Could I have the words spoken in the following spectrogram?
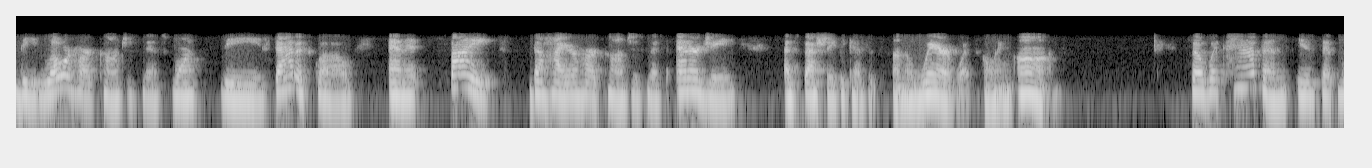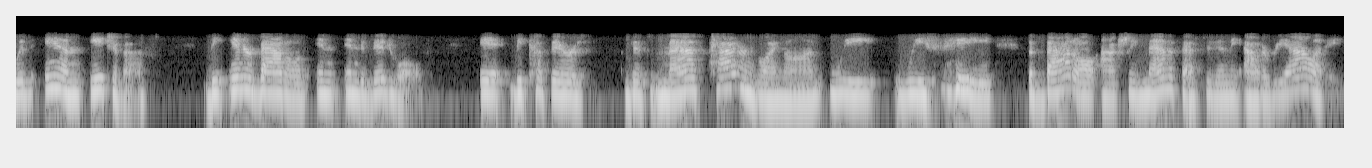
The lower heart consciousness wants the status quo, and it fights the higher heart consciousness energy, especially because it's unaware of what's going on. So, what's happened is that within each of us, the inner battle of in, individuals, it, because there's this mass pattern going on, we we see the battle actually manifested in the outer reality.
